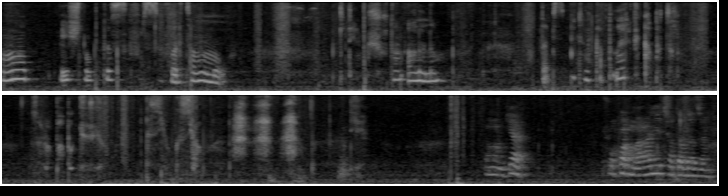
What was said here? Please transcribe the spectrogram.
Ah 5.00 tamam oğlum. Gidelim şuradan alalım. Hatta biz bütün kapıları bir kapatalım. Sonra baba görüyor. Kızıyor kızıyor. diye. Tamam gel. Çok bakma aynı çatılacağım.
